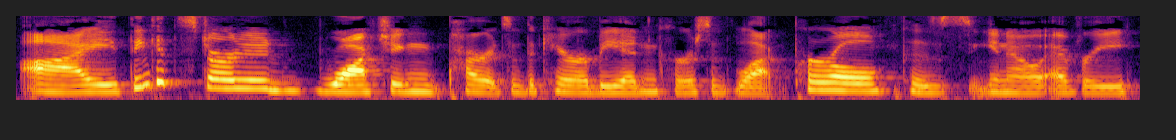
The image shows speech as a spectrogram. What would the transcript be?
I think it started watching Pirates of the Caribbean Curse of Black Pearl because, you know, every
